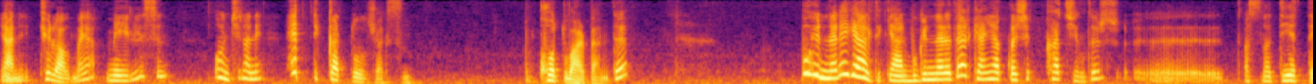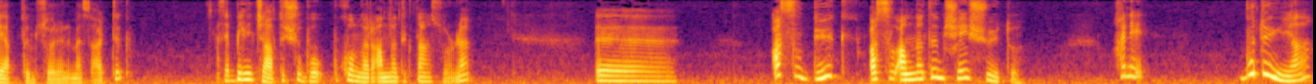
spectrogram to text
Yani kilo almaya meyillisin. Onun için hani hep dikkatli olacaksın. Kod var bende. Bugünlere geldik. Yani bugünlere derken yaklaşık kaç yıldır e, aslında diyet de yaptığım söylenemez artık. Mesela bilinçaltı şu bu, bu konuları anladıktan sonra e, asıl büyük, asıl anladığım şey şuydu. Hani bu dünya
